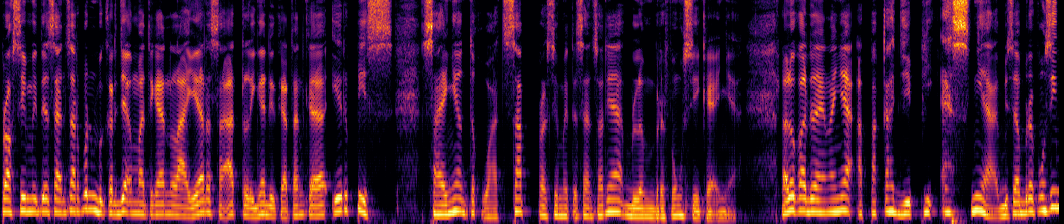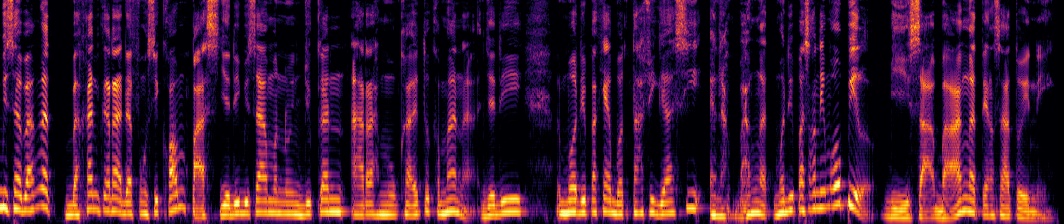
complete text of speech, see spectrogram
Proximity sensor pun bekerja mematikan layar saat telinga didekatkan ke earpiece. Sayangnya untuk WhatsApp, proximity sensornya belum berfungsi kayaknya. Lalu kalau yang nanya, apakah GPS-nya bisa berfungsi? Bisa banget. Bahkan karena ada fungsi kompas, jadi bisa menunjukkan arah muka itu ke mana. Jadi mau dipakai buat navigasi, enak banget. Mau dipasang di mobil, bisa banget yang satu ini.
